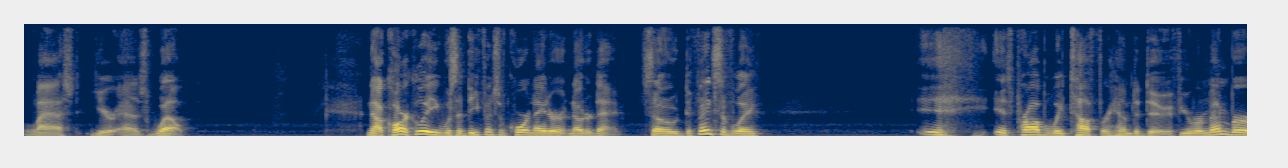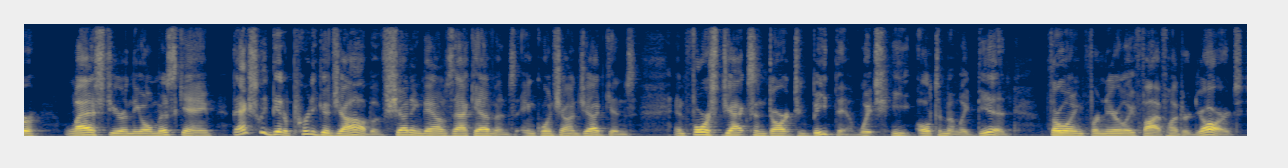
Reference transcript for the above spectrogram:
last year as well. Now, Clark Lea was a defensive coordinator at Notre Dame. So defensively, it's probably tough for him to do. If you remember last year in the Ole Miss game, they actually did a pretty good job of shutting down Zach Evans and Quinshon Judkins and forced Jackson Dart to beat them, which he ultimately did, throwing for nearly 500 yards.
